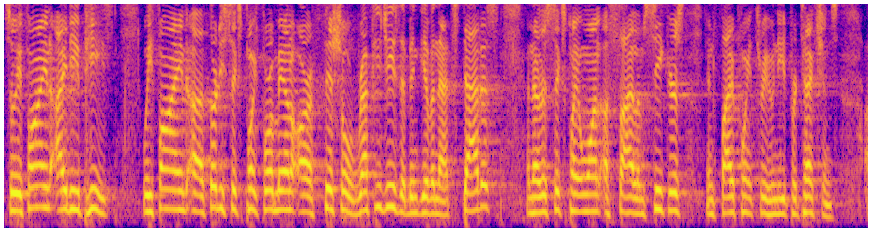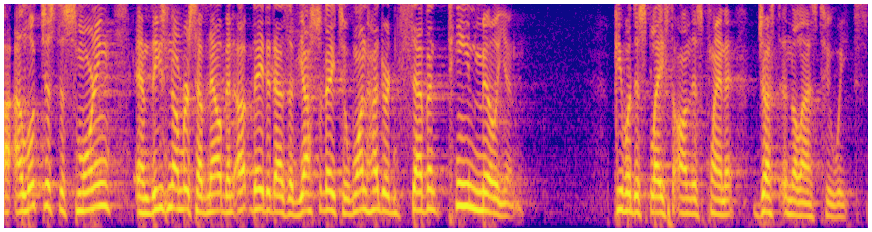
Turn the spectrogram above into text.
So we find IDPs. We find uh, 36.4 million are official refugees that have been given that status, another 6.1 asylum seekers, and 5.3 who need protections. I, I looked just this morning, and these numbers have now been updated as of yesterday to 117 million people displaced on this planet just in the last two weeks.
